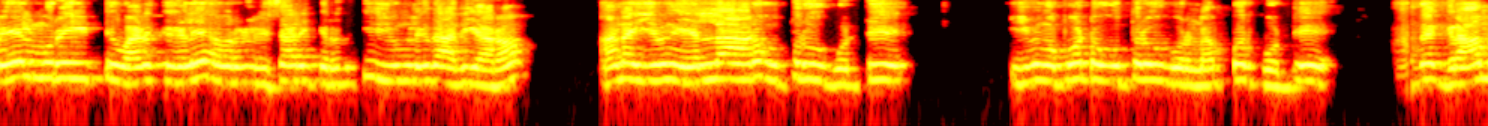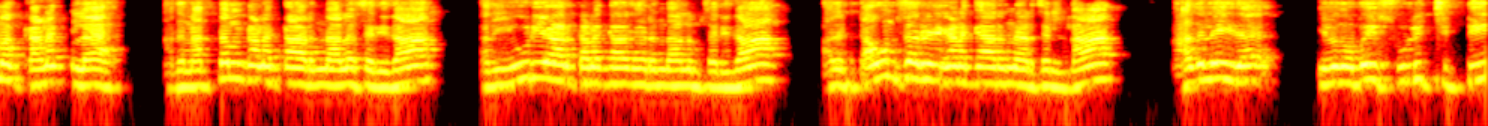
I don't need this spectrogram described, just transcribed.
மேல்முறையீட்டு வழக்குகளை அவர்கள் விசாரிக்கிறதுக்கு இவங்களுக்கு தான் அதிகாரம். ஆனா இவங்க எல்லாரும் உத்தரவு போட்டு இவங்க போட்ட உத்தரவுக்கு ஒரு நம்பர் போட்டு அத கிராம கணக்குல அது நத்தம் கணக்கா இருந்தாலும் சரிதான் அது யூடிஆர் கணக்காக இருந்தாலும் சரிதான் அது டவுன் சர்வே கணக்கா இருந்தாலும் சரிதான் அதுல இத இவங்க போய் சுழிச்சிட்டு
